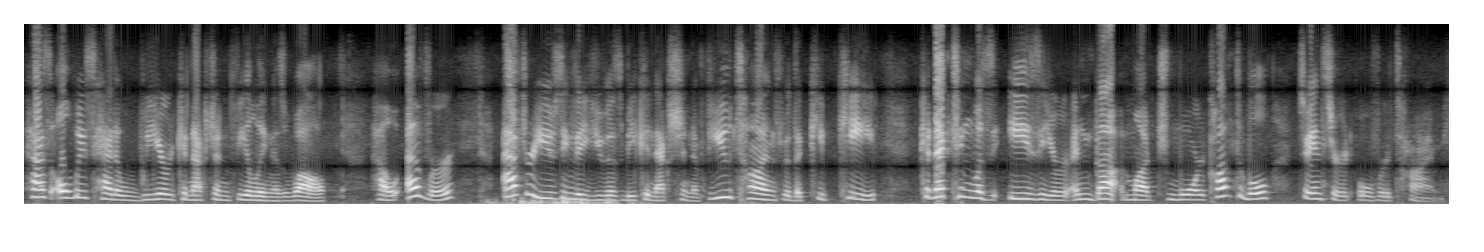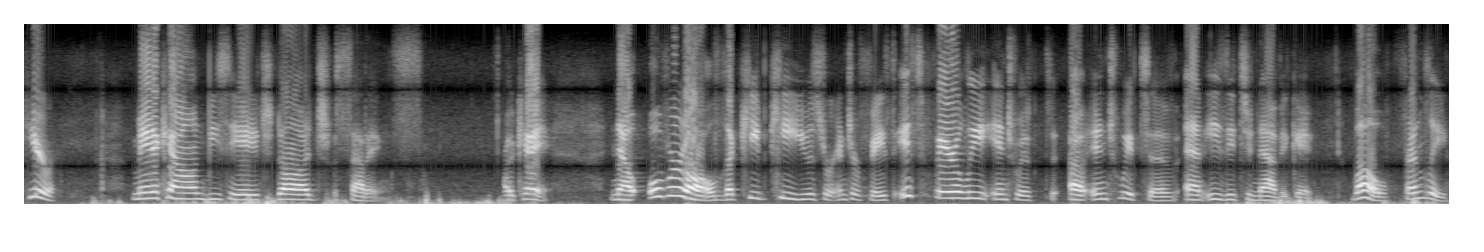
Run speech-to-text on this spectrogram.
has always had a weird connection feeling as well. However, after using the USB connection a few times with the KeepKey, connecting was easier and got much more comfortable to insert over time. Here, main account, BCH, DOGE, settings. Okay, now, overall, the KeepKey user interface is fairly intuit uh, intuitive and easy to navigate. Well, friendly,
